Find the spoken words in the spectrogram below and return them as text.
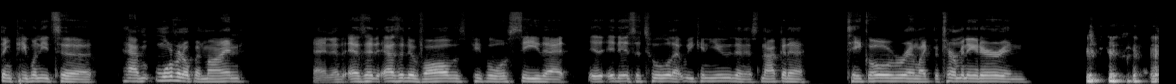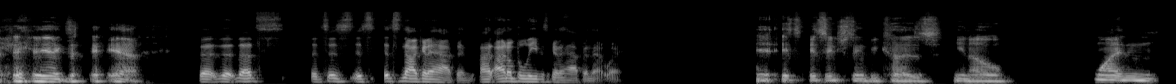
think people need to have more of an open mind. And as it as it evolves people will see that it, it is a tool that we can use and it's not going to take over and like the terminator and yeah exactly yeah. That, that, that's it's it's it's, it's not going to happen. I, I don't believe it's going to happen that way. It's it's interesting because you know when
